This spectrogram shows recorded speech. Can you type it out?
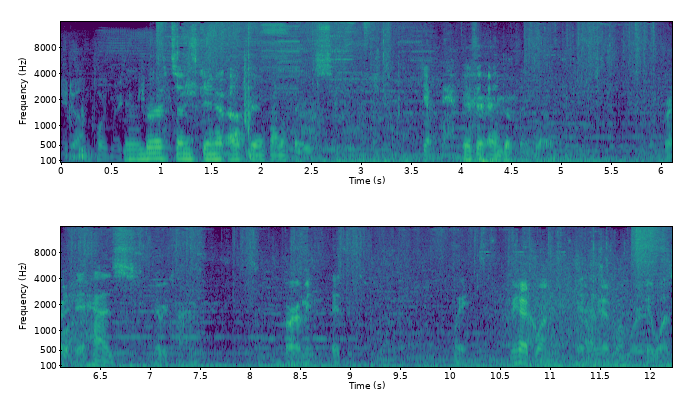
Need to unplug my. Remember, send scanner up there in final phase. Yep. If it ends up in low. Right, it has every time. Or I mean, it. Wait, We had one. it No, we had one where It was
